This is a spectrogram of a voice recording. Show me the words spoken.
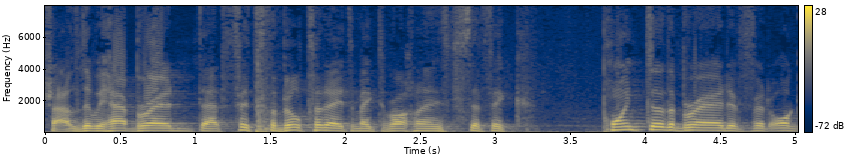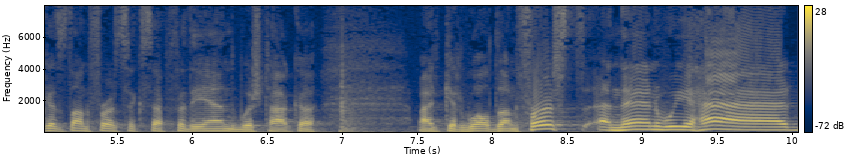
Did we have bread that fits the bill today to make the bracha on any specific point to the bread if it all gets done first, except for the end, which taka might get well done first. And then we had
